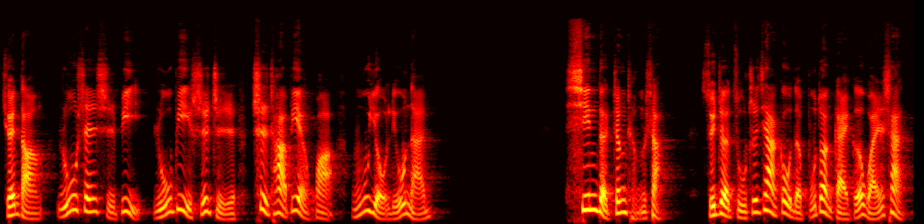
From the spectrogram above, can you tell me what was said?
全党如身使臂，如臂使指，叱咤变化，无有留难。新的征程上，随着组织架构的不断改革完善，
